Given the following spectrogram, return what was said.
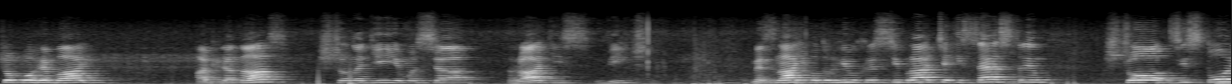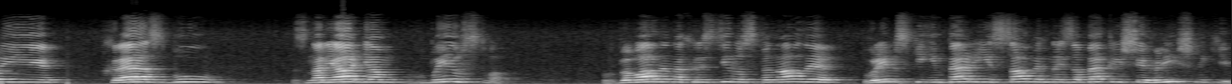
що погибають, а для нас, що надіємося, радість вічна. Ми знаємо, дорогі у Христі, браття і сестри, що з історії хрест був знаряддям вбивства. Вбивали на Христі, розпинали в Римській імперії самих найзапекліших грішників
